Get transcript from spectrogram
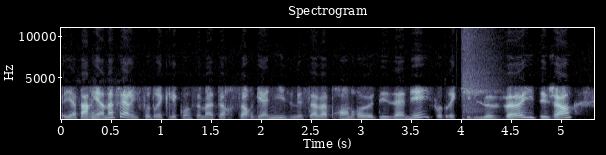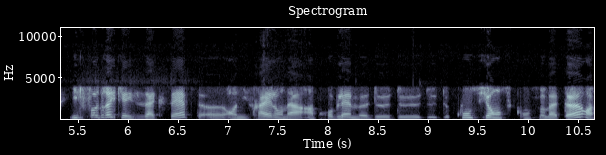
il n'y a pas rien à faire. Il faudrait que les consommateurs s'organisent, mais ça va prendre euh, des années. Il faudrait qu'ils le veuillent déjà. Il faudrait qu'ils acceptent. Euh, en Israël, on a un problème de, conscience consommateur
